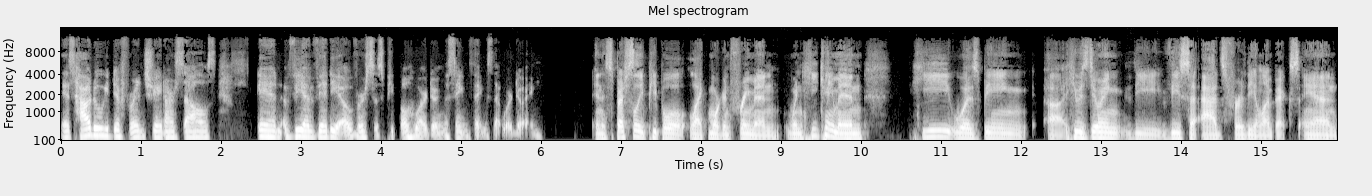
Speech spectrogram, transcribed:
Is how do we differentiate ourselves in via video versus people who are doing the same things that we're doing? And especially people like Morgan Freeman, when he came in, he was being uh, he was doing the visa ads for the Olympics, and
